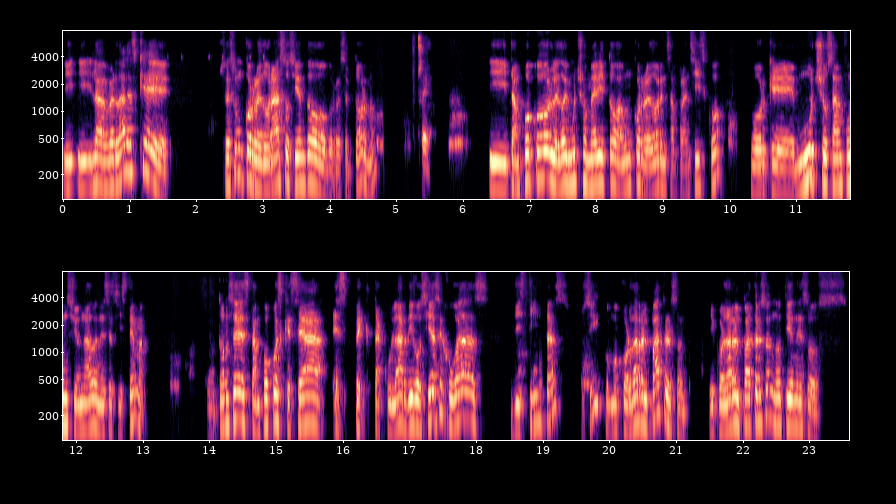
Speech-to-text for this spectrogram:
Y, la verdad es que pues, es un corredorazo siendo receptor, ¿no? Sí. Y tampoco le doy mucho mérito a un corredor en San Francisco, porque muchos han funcionado en ese sistema. Entonces, tampoco es que sea espectacular. Digo, si hace jugadas distintas, pues sí, como el Patterson. Y el Patterson no tiene esos,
